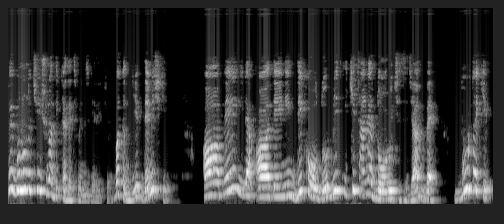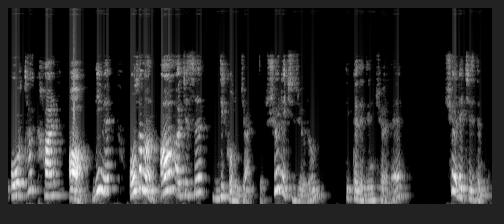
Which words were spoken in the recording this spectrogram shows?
Ve bunun için şuna dikkat etmeniz gerekiyor. Bakın demiş ki AB ile AD'nin dik olduğu bir iki tane doğru çizeceğim ve buradaki ortak harf A değil mi? O zaman A açısı dik olacaktır. Şöyle çiziyorum. Dikkat edin şöyle. Şöyle çizdim.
